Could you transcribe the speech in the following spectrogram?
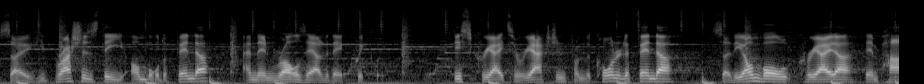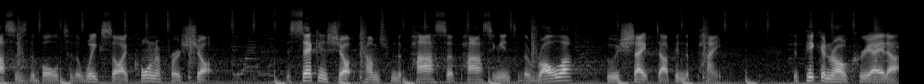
So he brushes the on-ball defender and then rolls out of there quickly. This creates a reaction from the corner defender, so the on-ball creator then passes the ball to the weak side corner for a shot. The second shot comes from the passer passing into the roller, who is shaped up in the paint. The pick and roll creator,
